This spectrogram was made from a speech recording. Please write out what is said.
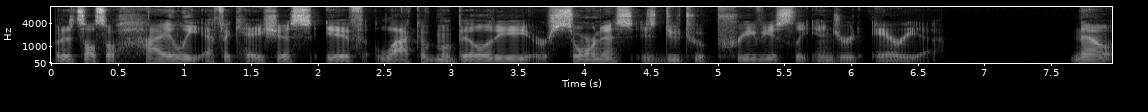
but it's also highly efficacious if lack of mobility or soreness is due to a previously injured area. Now,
